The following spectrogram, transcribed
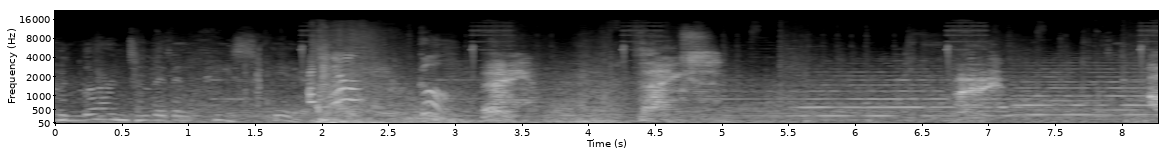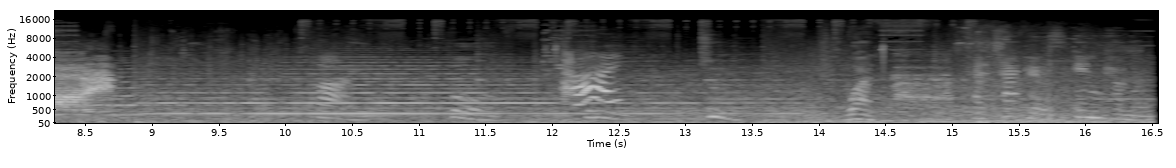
could learn to live in peace here. Go! Hey. Thanks. Hey. I. Five, four, Hi. two, one. Attackers incoming.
